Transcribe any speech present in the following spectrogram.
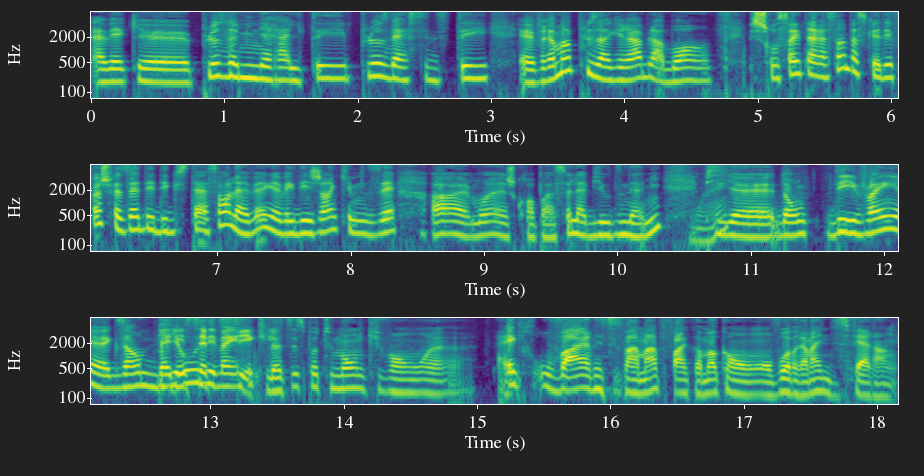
avec euh, plus de minéralité, plus d'acidité, euh, vraiment plus agréable à boire. Puis je trouve ça intéressant parce que des fois, je faisais des dégustations à l'aveugle avec des gens qui me disaient ah moi je crois pas à ça la biodynamie. Ouais. Puis euh, donc des vins euh, exemple Ben, bio, des des vins là. C'est pas tout le monde qui vont euh, être ouverts nécessairement pour faire comme qu'on on voit vraiment une différence.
